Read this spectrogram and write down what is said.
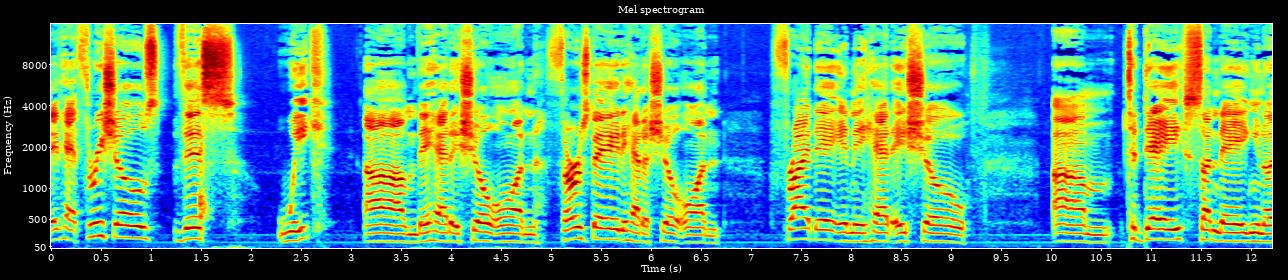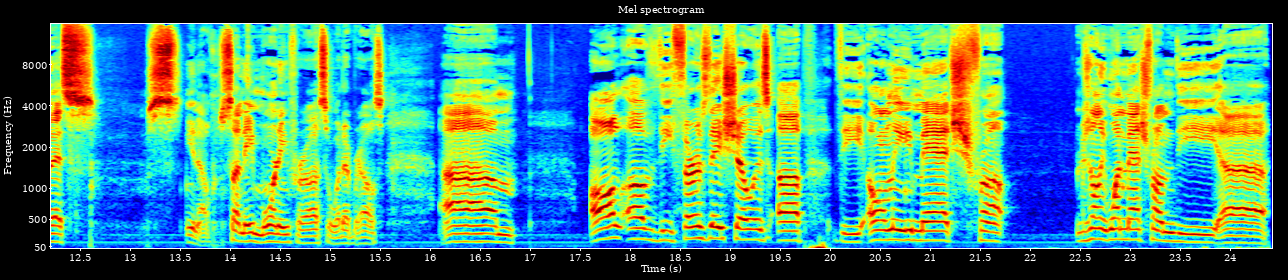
they've had three shows this week. Um they had a show on Thursday, they had a show on Friday, and they had a show um today, Sunday, you know, that's you know, Sunday morning for us or whatever else. Um all of the Thursday show is up. The only match from there's only one match from the uh,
